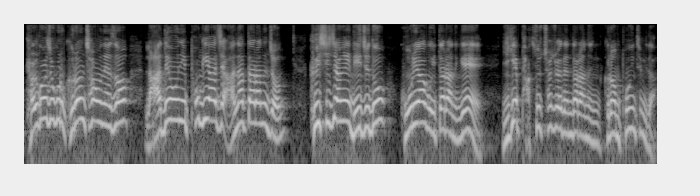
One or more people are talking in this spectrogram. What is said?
결과적으로 그런 차원에서 라데온이 포기하지 않았다라는 점 그 시장의 니즈도 고려하고 있다라는 게 이게 박수 쳐줘야 된다라는 그런 포인트입니다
